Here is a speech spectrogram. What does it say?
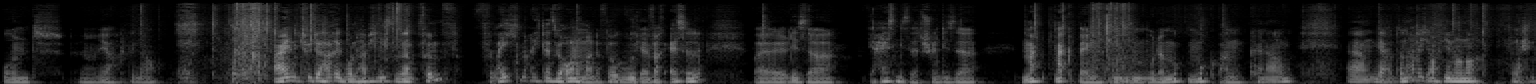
und äh, ja, genau. Eine Tüte Haribo habe ich insgesamt fünf. Vielleicht mache ich das ja auch nochmal eine Folge, wo ich einfach esse. Weil dieser. Wie heißen die jetzt schon? Dieser Mukbang oder Mukbang, keine Ahnung. Ähm, ja, dann habe ich auch hier nur noch Flaschen.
